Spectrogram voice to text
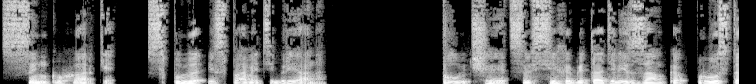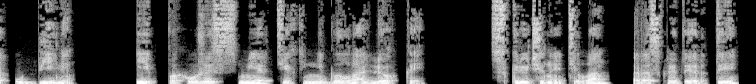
Сын кухарки, всплыло из памяти Бриана. Получается, всех обитателей замка просто убили? И, похоже, смерть их не была легкой. Скрюченные тела, раскрытые рты,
